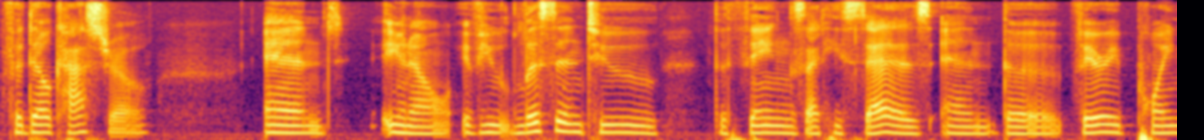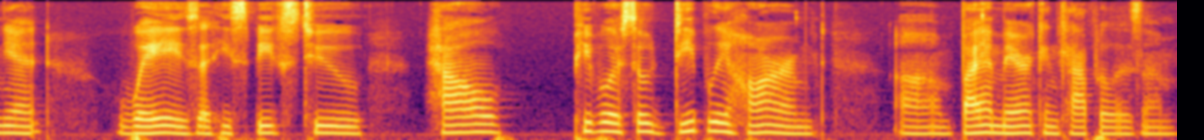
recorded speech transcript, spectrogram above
Fidel Castro, and you know, if you listen to the things that he says and the very poignant ways that he speaks to how people are so deeply harmed um, by American capitalism.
